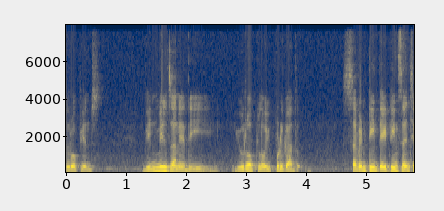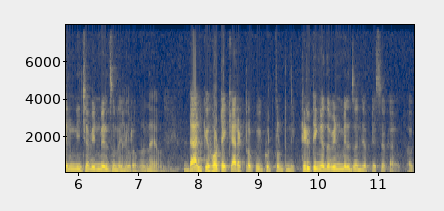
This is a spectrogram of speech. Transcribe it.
యూరోపియన్స్. విండ్ మిల్స్ అనేది యూరోప్లో ఇప్పుడు కాదు సెవెంటీన్త్ ఎయిటీన్త్ సెంచరీ నుంచే విండ్ మిల్స్ ఉన్నాయి యూరోప్ ఉన్నాయి డాన్ కిహోటే క్యారెక్టర్ మీకు గుర్తుంటుంది tilting of the wind mills అని చెప్పేసి ఒక ఒక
